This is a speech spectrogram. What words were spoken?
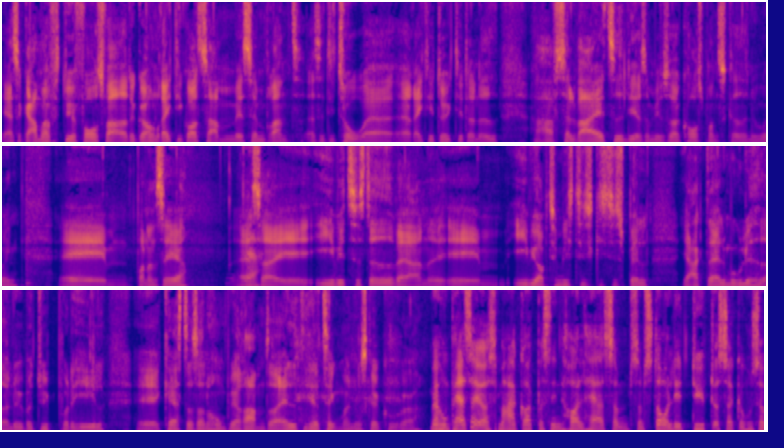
Altså Gamma styrer forsvaret, det gør hun rigtig godt sammen med Sembrandt. Altså de to er, er rigtig dygtige dernede. Har haft Salvaje tidligere, som jo så er korsbåndsskadet nu. Ikke? Øh, Bonansea Altså øh, evigt tilstedeværende, øh, evigt optimistisk i sit spil, jagter alle muligheder, løber dybt på det hele, øh, kaster sig, når hun bliver ramt, og alle de her ting, man nu skal kunne gøre. Men hun passer jo også meget godt på sådan en hold her, som, som står lidt dybt, og så kan hun så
